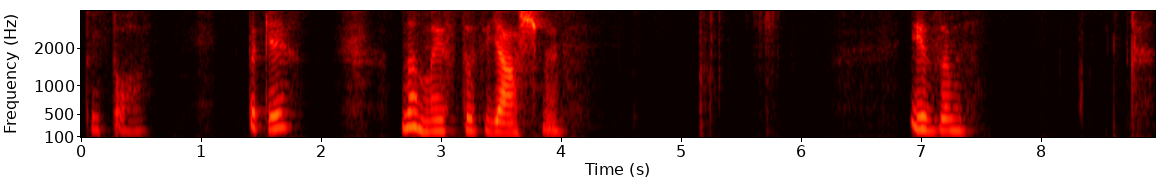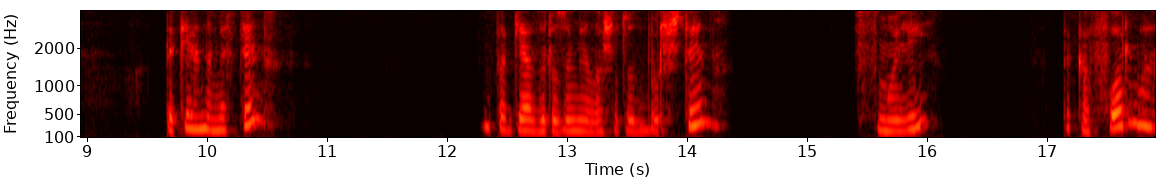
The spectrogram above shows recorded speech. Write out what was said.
той тогл. Таке намисто з яшми. Із таких намистин, ну, так я зрозуміла, що тут бурштин в смолі, така форма,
